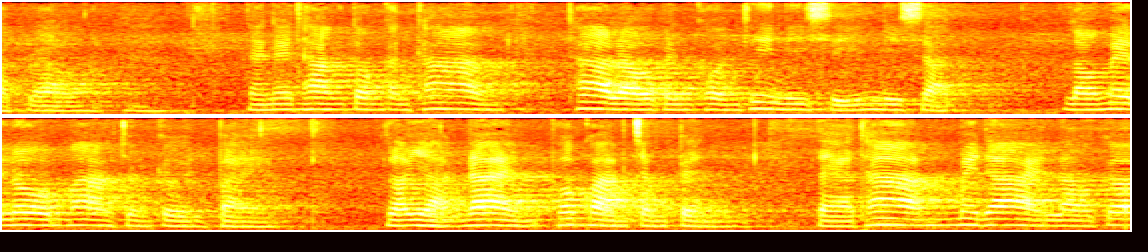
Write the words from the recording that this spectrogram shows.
กับเรา แต่ในทางตรงกันข้าม ถ้าเราเป็นคนที่มีศีลมีสัตว์เราไม่โลภมากจนเกินไป เราอยากได้เพราะความจำเป็น แต่ถ้าไม่ได้เราก็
